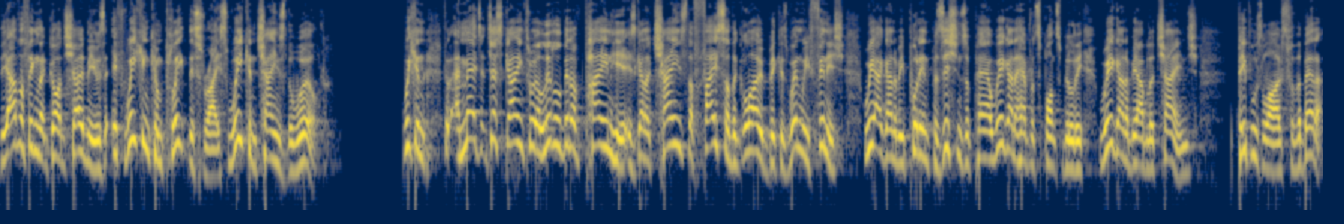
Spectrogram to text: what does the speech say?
the other thing that God showed me was if we can complete this race, we can change the world. We can imagine just going through a little bit of pain here is going to change the face of the globe because when we finish, we are going to be put in positions of power. We're going to have responsibility. We're going to be able to change people's lives for the better.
